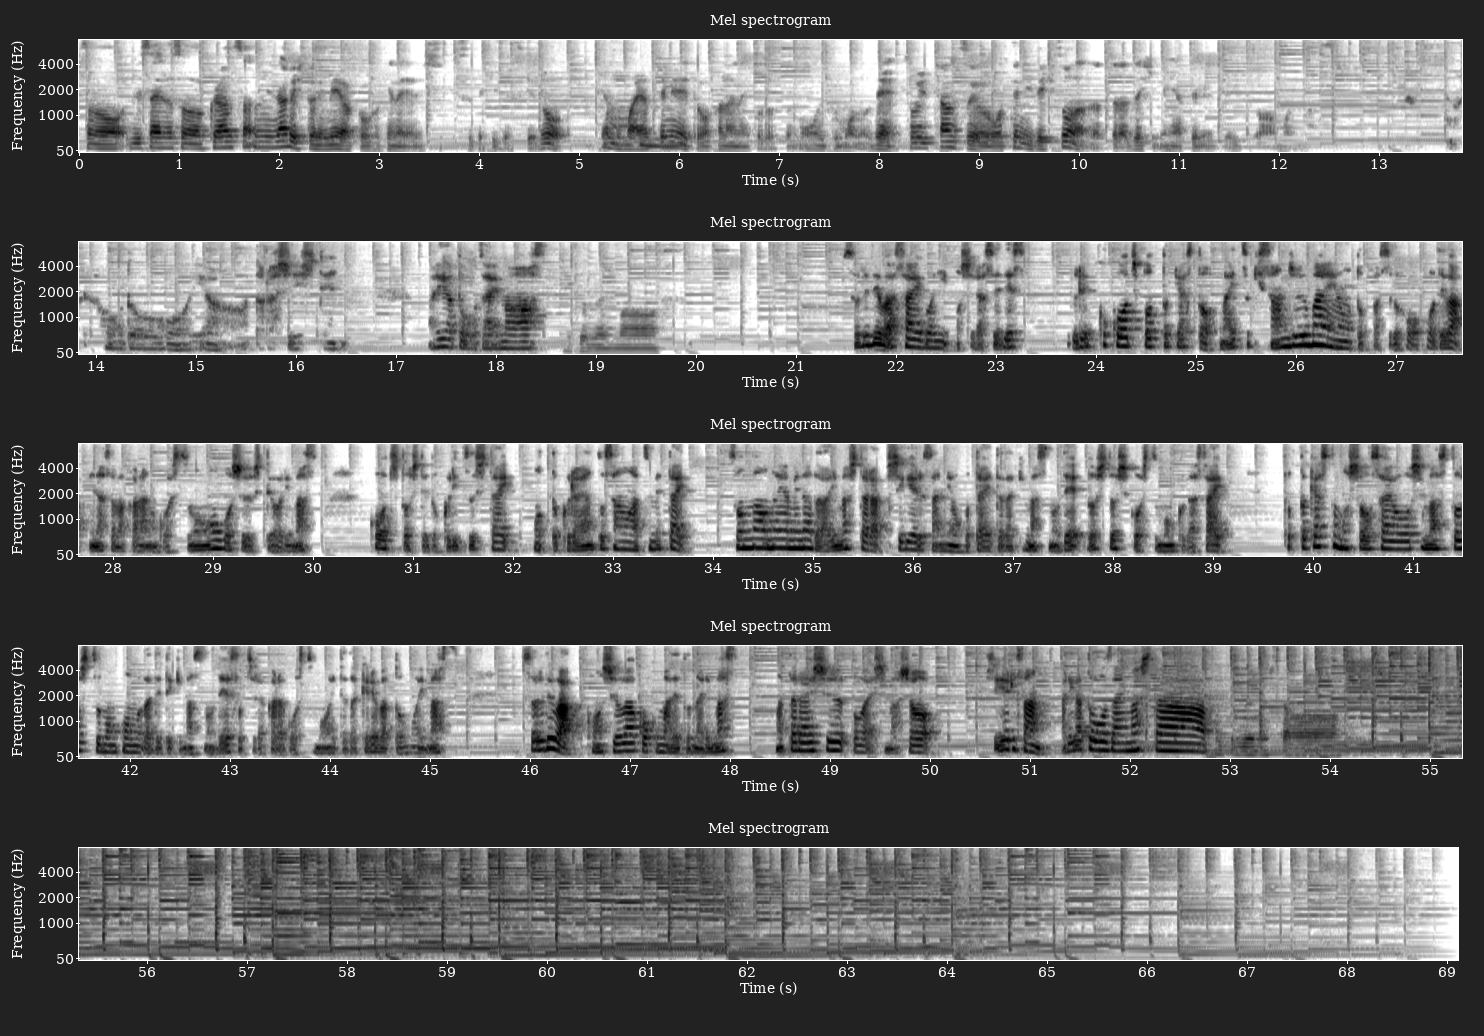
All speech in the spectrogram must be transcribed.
その、実際のその、クライアントさんになる人に迷惑をかけないようにすべきですけど、でもまあやってみないとわからないことっても多いと思うので、そういうチャンスを手にできそうなんだったら、ぜひね、やってみるといいとは思います。なるほど。いやー、新しい視点。ありがとうございます。ありがとうございます。それでは最後にお知らせです。売れっ子コーチポッドキャスト毎月30万円を突破する方法では皆様からのご質問を募集しております。コーチとして独立したい、もっとクライアントさんを集めたい、そんなお悩みなどありましたら、しげるさんにお答えいただきますので、どしどしご質問ください。ポッドキャストの詳細を押しますと質問フォームが出てきますので、そちらからご質問いただければと思います。それでは今週はここまでとなります。また来週お会いしましょう。しげるさん、ありがとうございました。ありがとうございました。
